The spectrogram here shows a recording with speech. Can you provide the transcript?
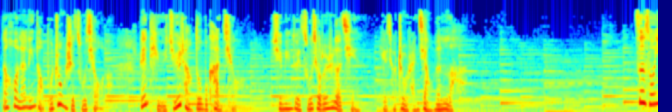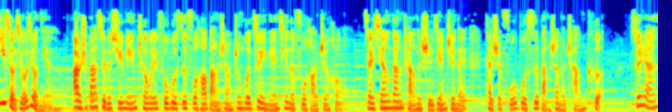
但后来领导不重视足球了。”连体育局长都不看球，徐明对足球的热情也就骤然降温了。自从一九九九年二十八岁的徐明成为福布斯富豪榜上中国最年轻的富豪之后，在相当长的时间之内，他是福布斯榜上的常客，虽然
